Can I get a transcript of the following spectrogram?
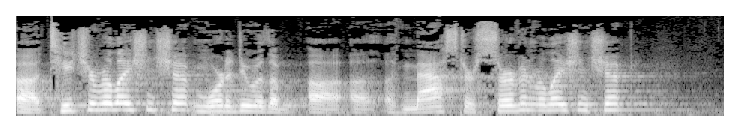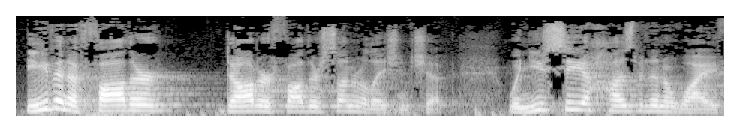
uh, teacher relationship, more to do with a, a, a master servant relationship, even a father daughter, father son relationship. When you see a husband and a wife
